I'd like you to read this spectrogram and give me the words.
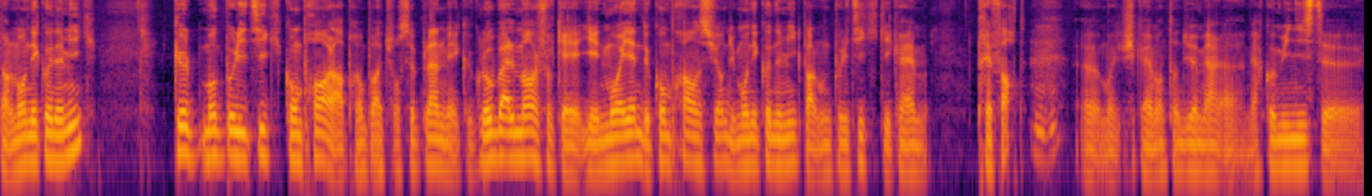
dans le monde économique, que le monde politique comprend. Alors après, on pourra toujours se plaindre, mais que globalement, je trouve qu'il y, a une moyenne de compréhension du monde économique par le monde politique qui est quand même très forte. Mm-hmm. Euh, moi, j'ai quand même entendu un maire, maire communiste euh,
